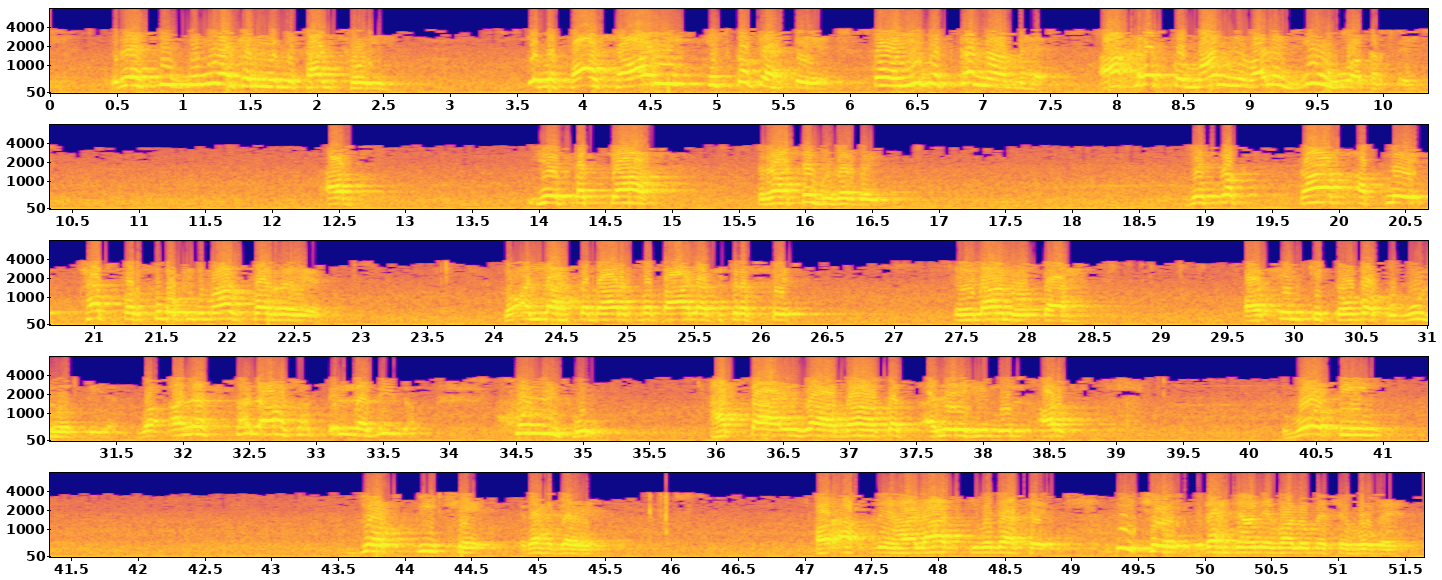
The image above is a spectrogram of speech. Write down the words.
رہتی دنیا کے لیے مثال چھوڑی ہے۔ کہ شاعری اس کو کہتے ہیں، توحید اس کا نام ہے۔ آخرت کو ماننے والے یوں ہوا کرتے ہیں۔ اب یہ پچاس راتیں گزر گئی۔ جس وقت کاب اپنے چھت پر صبح کی نماز پڑھ رہے ہیں، تو اللہ تبارک و تعالی کی طرف سے اعلان ہوتا ہے اور ان کی توبہ قبول ہوتی ہے۔ وہ الگ الدیدہ ہوں حتہ داقت علیہ مل وہ تین جو پیچھے رہ گئے اور اپنے حالات کی وجہ سے پیچھے رہ جانے والوں میں سے ہو گئے۔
